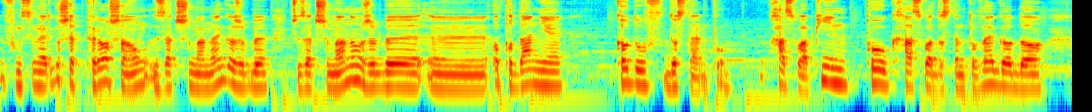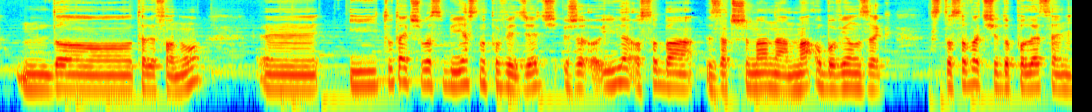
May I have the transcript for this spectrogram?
y, funkcjonariusze proszą zatrzymanego, żeby, czy zatrzymaną, żeby y, o podanie kodów dostępu. Hasła PIN, PUK, hasła dostępowego do, mm, do telefonu. Yy, I tutaj trzeba sobie jasno powiedzieć, że o ile osoba zatrzymana ma obowiązek stosować się do poleceń,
